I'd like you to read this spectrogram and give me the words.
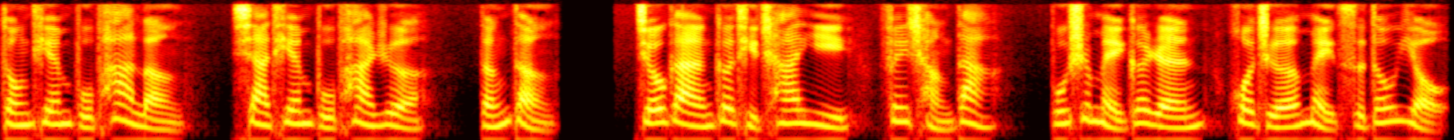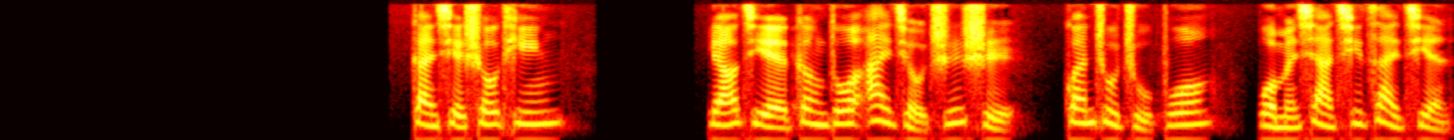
冬天不怕冷，夏天不怕热等等。酒感个体差异非常大，不是每个人或者每次都有。感谢收听，了解更多艾灸知识，关注主播，我们下期再见。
